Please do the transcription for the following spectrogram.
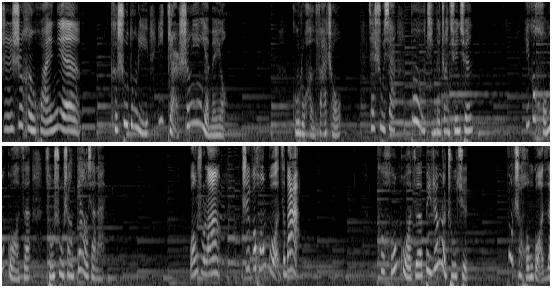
只是很怀念。”可树洞里一点声音也没有。咕噜很发愁，在树下不停地转圈圈。一个红果子从树上掉下来。黄鼠狼，吃个红果子吧。可红果子被扔了出去，不吃红果子。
